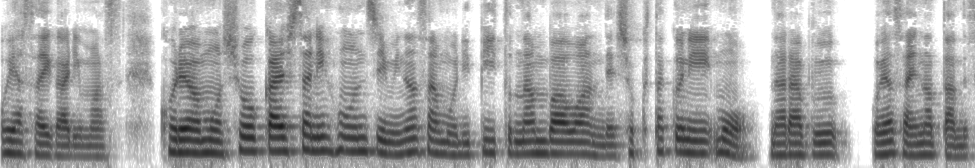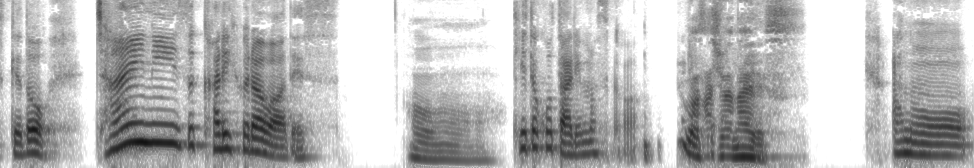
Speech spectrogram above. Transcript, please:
お野菜があります。これはもう紹介した日本人皆さんもリピートナンバーワンで食卓にもう並ぶお野菜になったんですけど、チャイニーズカリフラワーです。お聞いたことありますか？ー私はないです。あの、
